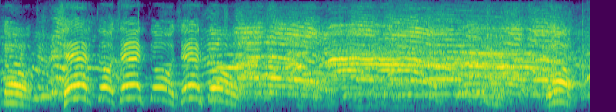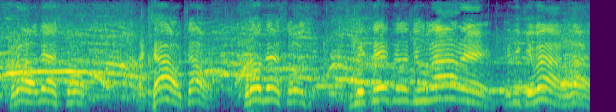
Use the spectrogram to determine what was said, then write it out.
Certo, certo, certo, certo. Però, però adesso, eh, ciao, ciao, però adesso smettetela di urlare e di chiamare, dai.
